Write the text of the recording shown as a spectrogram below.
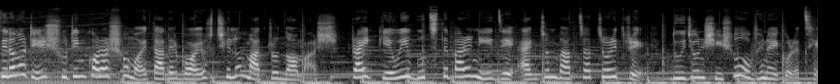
সিনেমাটির শুটিং করার সময় তাদের বয়স ছিল মাত্র ন মাস। প্রায় কেউই বুঝতে পারেনি যে একজন বাচ্চার চরিত্রে দুইজন শিশু অভিনয় করেছে।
